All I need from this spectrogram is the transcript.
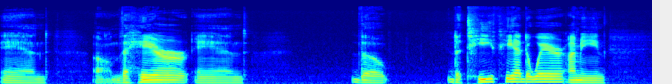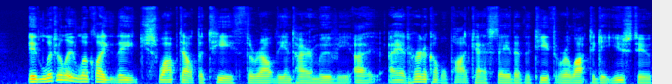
and um, the hair and the the teeth he had to wear. I mean, it literally looked like they swapped out the teeth throughout the entire movie. I I had heard a couple podcasts say that the teeth were a lot to get used to,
